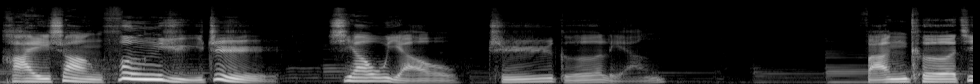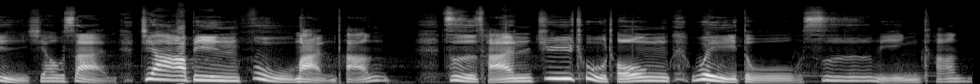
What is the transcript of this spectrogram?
海上风雨至，逍遥池阁凉。凡客尽消散，嘉宾复满堂。自惭居处重，未睹思民康。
